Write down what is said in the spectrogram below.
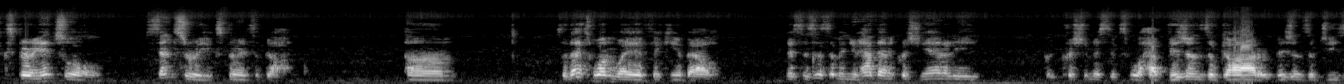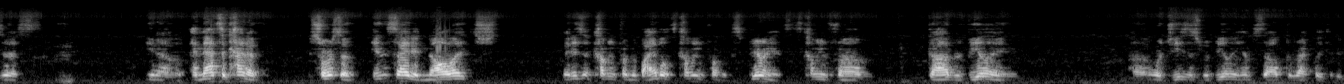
experiential, sensory experience of God. Um, so that's one way of thinking about mysticism, and you have that in Christianity. Christian mystics will have visions of God or visions of Jesus, you know, and that's a kind of source of insight and knowledge that isn't coming from the Bible. It's coming from experience. It's coming from God revealing uh, or Jesus revealing Himself directly to the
